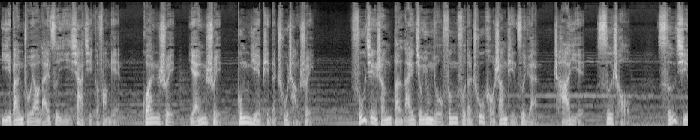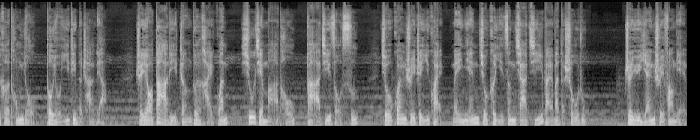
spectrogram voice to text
一般主要来自以下几个方面：关税、盐税、工业品的出厂税。福建省本来就拥有丰富的出口商品资源，茶叶、丝绸、瓷器和铜油都有一定的产量。只要大力整顿海关、修建码头、打击走私，就关税这一块，每年就可以增加几百万的收入。至于盐税方面，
